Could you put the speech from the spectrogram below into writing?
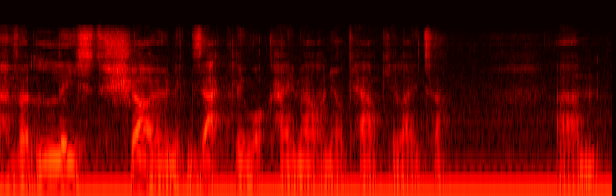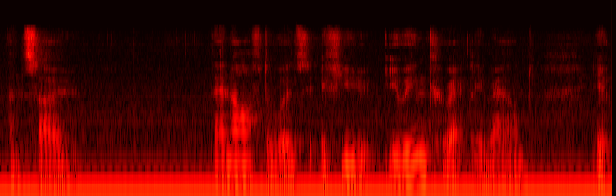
have at least shown exactly what came out on your calculator um, and so then afterwards if you, you incorrectly round it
